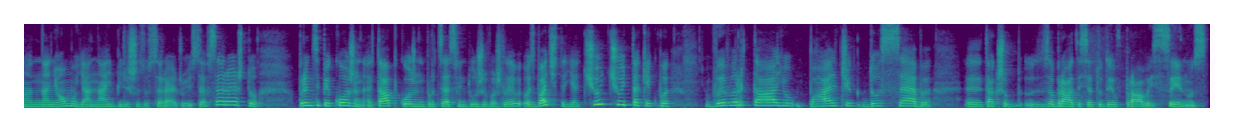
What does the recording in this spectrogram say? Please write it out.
На, на ньому я найбільше зосереджуюся. Все решту, в принципі, кожен етап, кожен процес він дуже важливий. Ось бачите, я чуть-чуть так якби вивертаю пальчик до себе, так, щоб забратися туди в правий синус.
